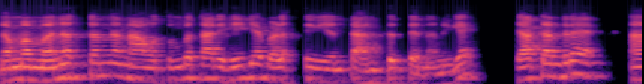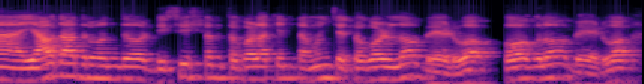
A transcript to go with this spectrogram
ನಮ್ಮ ಮನಸ್ಸನ್ನ ನಾವು ತುಂಬಾ ಸಾರಿ ಹೀಗೆ ಬಳಸ್ತೀವಿ ಅಂತ ಅನ್ಸುತ್ತೆ ನನಗೆ. ಯಾಕಂದ್ರೆ, ಆ, ಯಾವ್ದಾದ್ರು ಒಂದು ಡಿಸಿಷನ್ ತಗೊಳಕ್ಕಿಂತ ಮುಂಚೆ ತಗೊಳ್ಳೋ ಬೇಡವೋ, ಹೋಗ್ಲೋ ಬೇಡವೋ,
